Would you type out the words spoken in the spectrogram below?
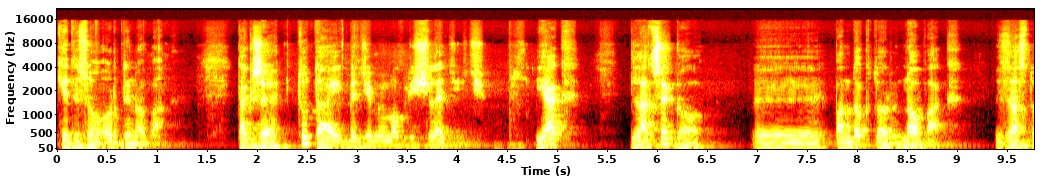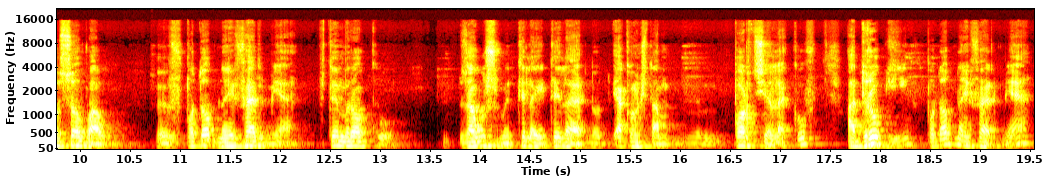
kiedy są ordynowane. Także tutaj będziemy mogli śledzić, jak, dlaczego y, pan doktor Nowak zastosował w podobnej fermie w tym roku załóżmy tyle i tyle, no, jakąś tam mm, porcję leków, a drugi w podobnej fermie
